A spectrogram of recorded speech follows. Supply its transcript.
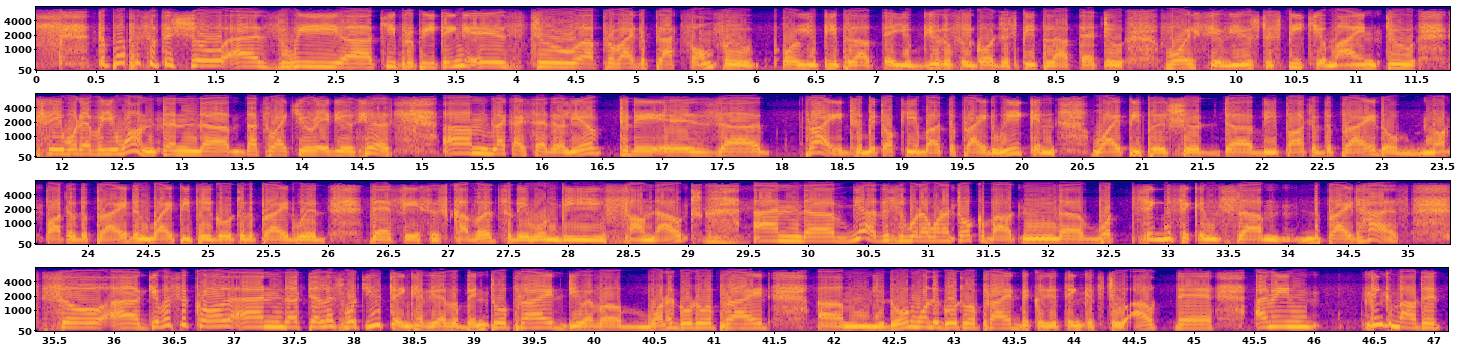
The purpose of this show, as we uh, keep repeating, is to uh, provide a platform for all you people out there, you beautiful, gorgeous people out there, to voice your views, to speak your mind, to say whatever you want, and uh, that's why Q Radio is here. Um, like I said earlier, today is. Uh, Pride. We're talking about the Pride Week and why people should uh, be part of the Pride or not part of the Pride, and why people go to the Pride with their faces covered so they won't be found out. And uh, yeah, this is what I want to talk about and uh, what significance um, the Pride has. So uh, give us a call and uh, tell us what you think. Have you ever been to a Pride? Do you ever want to go to a Pride? Um, you don't want to go to a Pride because you think it's too out there. I mean, think about it.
